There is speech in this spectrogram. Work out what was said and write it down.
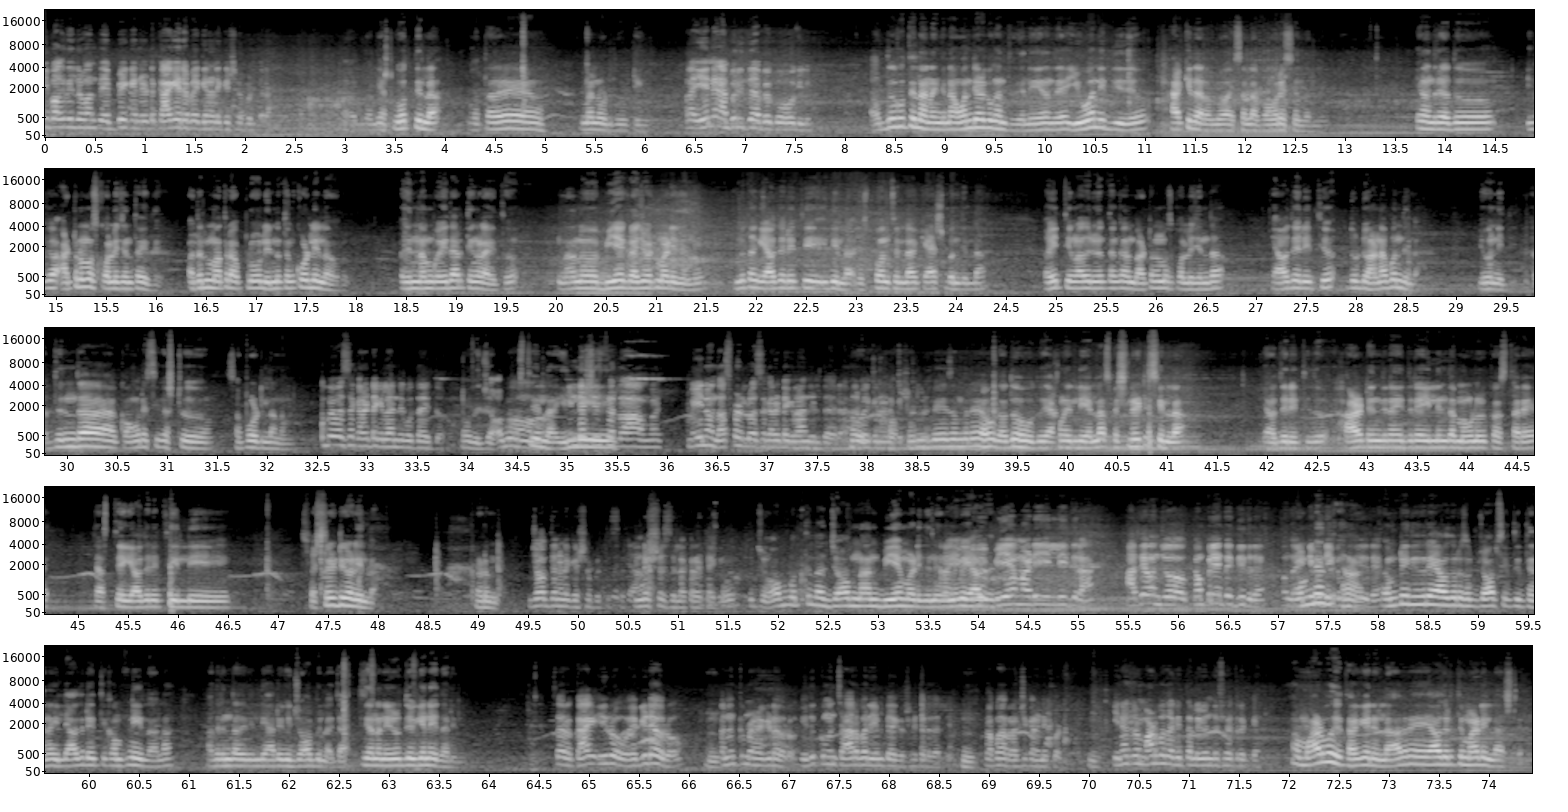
ಈ ಭಾಗದಲ್ಲಿರುವಂಥ M P candidate Kageri ಬಗ್ಗೆ ಹೇಳಕ್ಕೆ ಇಷ್ಟಪಡ್ತೀರಾ? ಎಷ್ಟು ಗೊತ್ತಿಲ್ಲ. ಗೊತ್ತಾದರೆ ಮೇಲೆ ನೋಡಿದ್ವಿ ಮೀಟಿಂಗ್ ಅಲ್ಲ ಏನೇನು ಅಭಿವೃದ್ಧಿ ಆಗಬೇಕು ಹೋಗ್ಲಿ? ಅದು ಗೊತ್ತಿಲ್ಲ ನನಗೆ ನಾವು ಒಂದು ಹೇಳ್ಬೇಕಂತಿದ್ದೀನಿ ಏನಂದರೆ ಇದ್ದಿದ್ದು ಹಾಕಿದಾರಲ್ವ ಈ ಸಲ ಕಾಂಗ್ರೆಸ್ಸಿನಲ್ಲಿ ಏನಂದರೆ ಅದು ಈಗ ಆಟೋನಮಸ್ ಕಾಲೇಜ್ ಅಂತ ಇದೆ. ಅದ್ರಲ್ಲಿ ಮಾತ್ರ ಅಪ್ರೂವಲ್ ಇನ್ನೂ ತನಕ ಕೊಡಲಿಲ್ಲ ಅವರು. ಅದನ್ನು ನಮ್ಗೆ ಐದಾರು ತಿಂಗಳಾಯಿತು. ನಾನು ಬಿ ಎ ಗ್ರ್ಯಾಜುಯೇಟ್ ಮಾಡಿದ್ದೀನಿ. ಇನ್ನೂ ತನಕ ಯಾವುದೇ ರೀತಿ ಇದಿಲ್ಲ. ರೆಸ್ಪಾನ್ಸ್ ಇಲ್ಲ ಕ್ಯಾಶ್ ಬಂದಿಲ್ಲ. ಐದು ತಿಂಗಳಾದರೂ ಇನ್ನೂ ತನಕ ಒಂದು ಆಟೋನಮಸ್ ಕಾಲೇಜಿಂದ ಯಾವುದೇ ರೀತಿಯ ದುಡ್ಡು ಹಣ ಬಂದಿಲ್ಲ. ನಿಧಿ ಅದರಿಂದ ಕಾಂಗ್ರೆಸ್ಸಿಗೆ ಅಷ್ಟು ಸಪೋರ್ಟ್ ಇಲ್ಲ ನಮ್ಗೆ. ಜಾಬ್ ವ್ಯವಸ್ಥೆ ಕರೆಕ್ಟಾಗಿ ಇಲ್ಲ ಅಂತ ಗೊತ್ತಾಯ್ತು. ಹೌದು ಜಾಬ್ ವ್ಯವಸ್ಥೆ ಇಲ್ಲ. ಇಲ್ಲಿ ಮೈನ್ ಒಂದು ಹಾಸ್ಪಿಟಲ್ ವ್ಯವಸ್ಥೆ ಕರೆಕ್ಟಾಗಿ ಇಲ್ಲ ಅಂತ ಹೇಳ್ತಾರೆ ಅದ್ರ ಬಗ್ಗೆ ಹೇಳಕ್ಕೆ ಹಾಸ್ಪಿಟಲ್ ಬೇಸ್ ಅಂದರೆ ಹೌದು ಅದು ಹೌದು. ಯಾಕಂದ್ರೆ ಇಲ್ಲಿ ಎಲ್ಲ ಸ್ಪೆಷಲಿಟೀಸ್ ಇಲ್ಲ. ಯಾವುದೇ ರೀತಿದು. ಹಾರ್ಟ್ ಇಂದಿನ ಇದ್ದರೆ ಇಲ್ಲಿಂದ ಮಂಗಳೂರು ಕಳಿಸ್ತಾರೆ. ಜಾಸ್ತಿಯಾಗಿ ಯಾವುದೇ ರೀತಿ ಇಲ್ಲಿ ಸ್ಪೆಷಲಿಟಿಗಳಿಲ್ಲ ಕಡಿಮೆ. ಜಾಬ್ ಹೇಳಕ್ಕೆ ಇಷ್ಟಪಡ್ತೀವಿ ಸರ್ ಇಂಡಸ್ಟ್ರೀಸ್ ಇಲ್ಲ ಕರೆಕ್ಟಾಗಿ ಜಾಬ್ ಗೊತ್ತಿಲ್ಲ. ಜಾಬ್ ನಾನು ಬಿ ಎ ಮಾಡಿದ್ದೀನಿ. ನನಗೆ ಯಾವ ಬಿ ಎ ಮಾಡಿ ಇಲ್ಲಿ ಇದ್ದೀರಾ? ಅದೇ ಒಂದು ಕಂಪನಿ ಅಂತ ಇದ್ದಿದ್ರೆ ಒಂದು ಐ ಟಿ ಕಂಪನಿ ಇದ್ದರೆ ಯಾವ್ದಾದ್ರು ಸ್ವಲ್ಪ ಜಾಬ್ ಸಿಗ್ತಿತ್ತೇನೋ ಇಲ್ಲಿ ಯಾವುದೇ ರೀತಿ ಕಂಪ್ನಿ ಇಲ್ಲ ಅಲ್ಲ ಅದರಿಂದ ಇಲ್ಲಿ ಯಾರಿಗೂ ಜಾಬ್ ಇಲ್ಲ ಜಾಸ್ತಿ ಜನ ನಿರುದ್ಯೋಗಿನೇ ಇದ್ದಾರೆ ಇಲ್ಲಿ. ಸರ್ ಕಾಯ್ ಇವರು ಹೆಗಡೆ ಅವರು ಅನಂತ್ ಕುಮಾರ್ ಹೆಗಡೆ ಅವರು ಇದಕ್ಕೂ ಮುಂಚೆ ಆರು ಬಾರಿ ಎಂ ಪಿ ಆಗಿರೋ ಕ್ಷೇತ್ರದಲ್ಲಿ ಪ್ರಭಾವ ರಾಜಕಾರಣಿ ಕೂಡ. ಏನಾದರೂ ಮಾಡ್ಬೋದಾಗಿತ್ತಲ್ಲ ಈ ಒಂದು ಕ್ಷೇತ್ರಕ್ಕೆ? ಹಾಂ ಮಾಡ್ಬೋದಿತ್ತು ಹಾಗೇನಿಲ್ಲ ಆದರೆ ಯಾವುದೇ ರೀತಿ ಮಾಡಿಲ್ಲ ಅಷ್ಟೇ.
